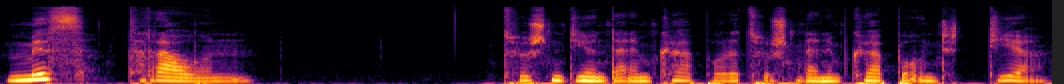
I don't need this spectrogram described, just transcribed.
Misstrauen zwischen dir und deinem Körper oder zwischen deinem Körper und dir.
